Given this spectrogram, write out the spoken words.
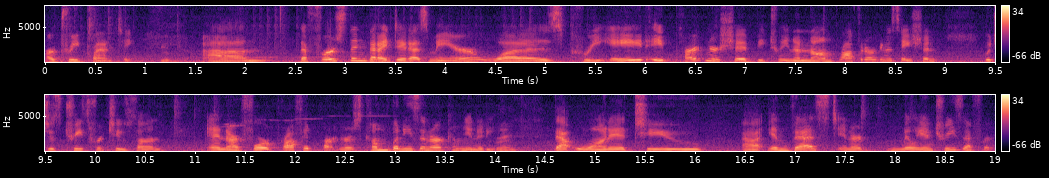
our tree planting. Um, the first thing that I did as mayor was create a partnership between a nonprofit organization, which is Trees for Tucson, and our for profit partners, companies in our community Right. that wanted to uh, invest in our Million Trees effort.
